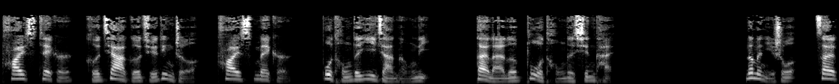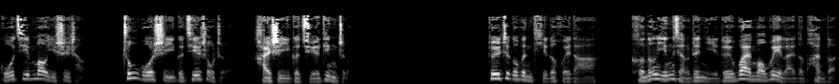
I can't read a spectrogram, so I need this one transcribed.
（price taker） 和价格决定者 （price maker） 不同的议价能力带来了不同的心态。那么，你说在国际贸易市场？”中国是一个接受者还是一个决定者？对这个问题的回答，可能影响着你对外贸未来的判断。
